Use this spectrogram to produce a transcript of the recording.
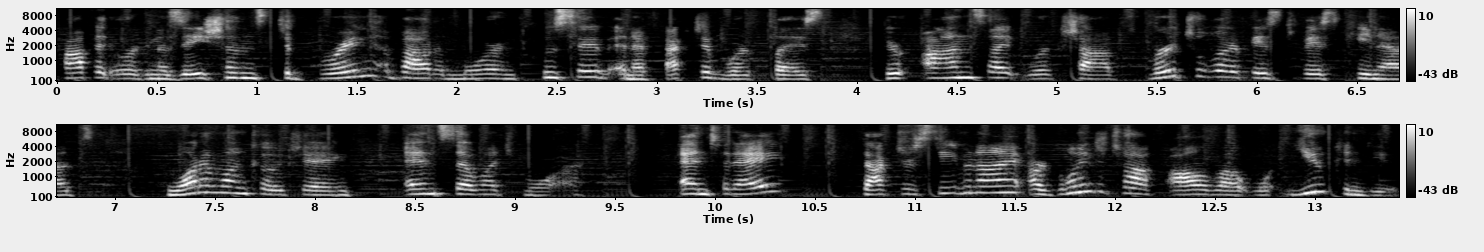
profit organizations to bring about a more inclusive and effective workplace through on site workshops, virtual or face to face keynotes, one on one coaching, and so much more. And today, Dr. Steve and I are going to talk all about what you can do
